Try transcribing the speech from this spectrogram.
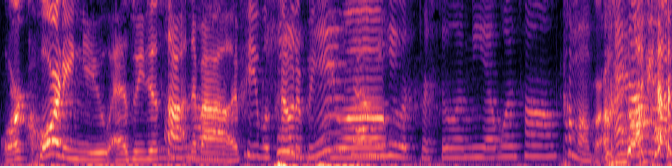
or courting you, as we just talked about. If he was He coming to did pick you tell up, me he was pursuing me at one time. come on, bro. And I was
